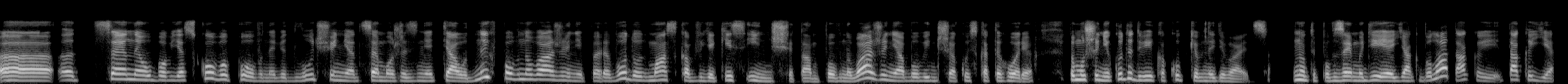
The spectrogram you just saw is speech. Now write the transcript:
Е, е, Це не обов'язково повне відлучення, це може зняття одних повноважень і переводу маска в якісь інші там повноваження або в іншу якусь категорію, тому що нікуди двійка кубків не дівається. Ну, типу, взаємодія як була, так і так і є.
